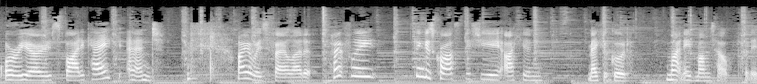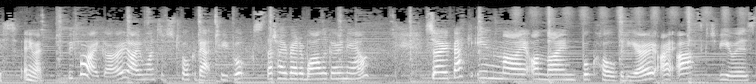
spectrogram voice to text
Oreo spider cake and I always fail at it. Hopefully, fingers crossed this year I can make it good. Might need mum's help for this. Anyway, before I go, I wanted to talk about two books that I read a while ago now. So back in my online book haul video, I asked viewers,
